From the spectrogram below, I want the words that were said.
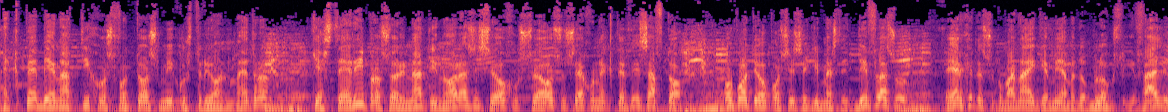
Εκπέμπει ένα τείχος φωτός μήκους τριών μέτρων και στερεί προσωρινά την όραση σε, όχους, σε όσους έχουν εκτεθεί σε αυτό. Οπότε όπως είσαι εκεί μέσα στην τύφλα σου έρχεται σου κουμπανάει και μία με τον μπλοκ στο κεφάλι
